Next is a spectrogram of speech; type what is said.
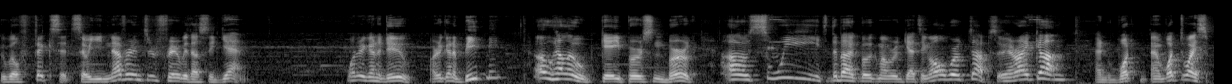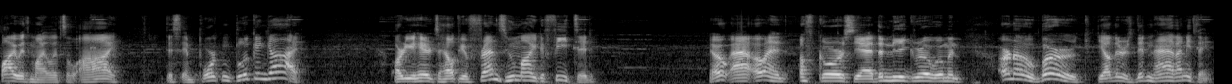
We will fix it so you never interfere with us again. What are you gonna do? Are you gonna beat me? Oh, hello, gay person Burgh. Oh, sweet! The bug Pokemon were getting all worked up, so here I come. And what and what do I spy with my little eye? This important looking guy. Are you here to help your friends whom I defeated? Oh, uh, oh, and of course, yeah, the Negro woman. Or no, Burgh. The others didn't have anything.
